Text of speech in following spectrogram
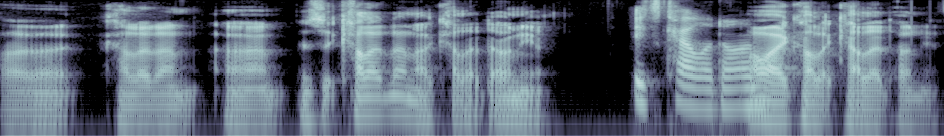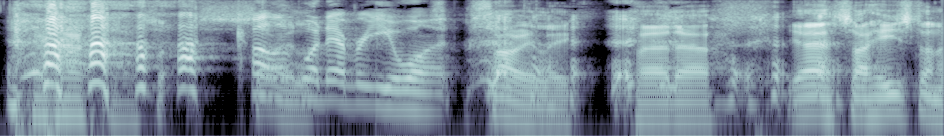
for uh, Caledon. Um, is it Caledon or Caledonia? It's Caledon. Oh, I call it Caledonia. Call sorry. it whatever you want. Sorry, Leigh. But uh, yeah, so he's done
